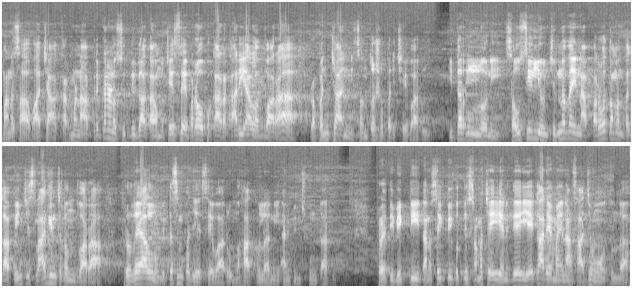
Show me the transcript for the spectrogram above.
మనస వాచ కర్మణ త్రికరణ శుద్ధిగా తాము చేసే పరోపకార కార్యాల ద్వారా ప్రపంచాన్ని సంతోషపరిచేవారు. ఇతరులలోని సౌశీల్యం చిన్నదైన పర్వతమంతగా పెంచి శ్లాఘించడం ద్వారా హృదయాలను వికసింపజేసేవారు మహాత్ములని అనిపించుకుంటారు. ప్రతి వ్యక్తి తన శక్తి కొద్ది శ్రమ చేయనిదే ఏ కార్యమైనా సాధ్యమవుతుందా?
